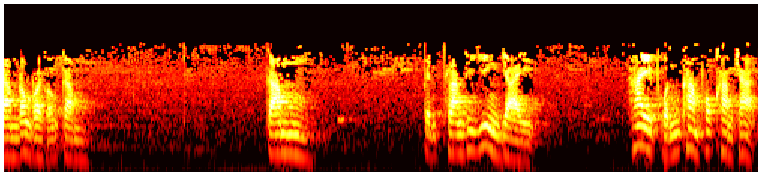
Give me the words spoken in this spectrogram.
ตามร่องรอยของกรรม กรรม เป็นพลังที่ยิ่งใหญ่ ให้ผลข้ามภพข้ามชาติ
